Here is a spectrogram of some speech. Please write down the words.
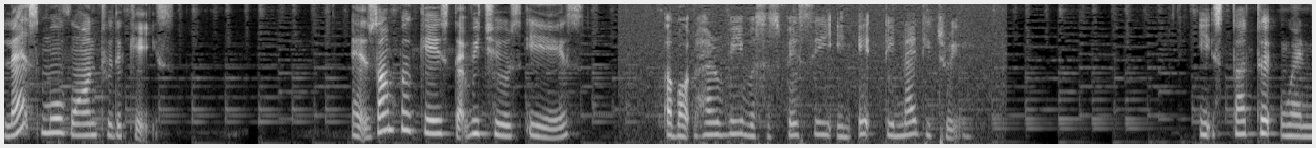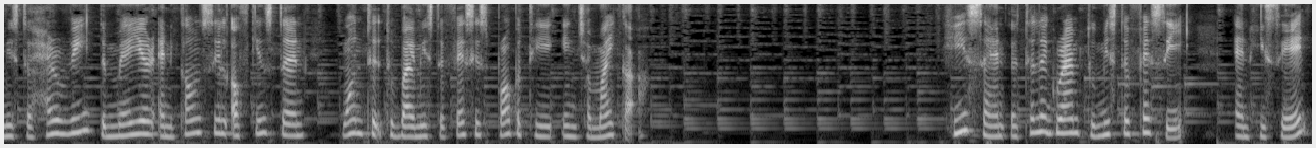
Let's move on to the case. Example case that we choose is about Harvey versus Facey in 1893. It started when Mr. Harvey, the mayor and council of Kingston, wanted to buy Mr. Facey's property in Jamaica. He sent a telegram to Mr. Facey and he said,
